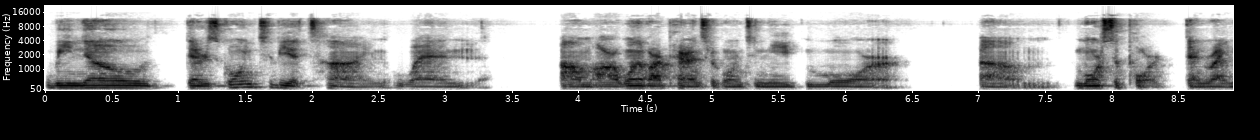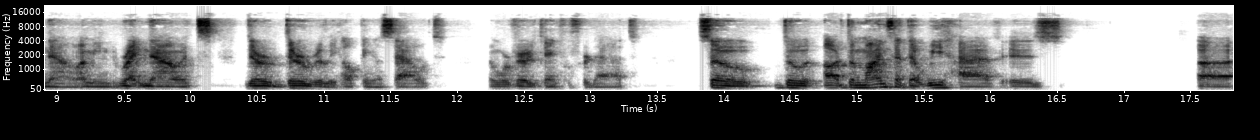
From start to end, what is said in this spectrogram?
we know there's going to be a time when um, our one of our parents are going to need more um, more support than right now. I mean, right now it's they're they're really helping us out, and we're very thankful for that. So the uh, the mindset that we have is uh,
